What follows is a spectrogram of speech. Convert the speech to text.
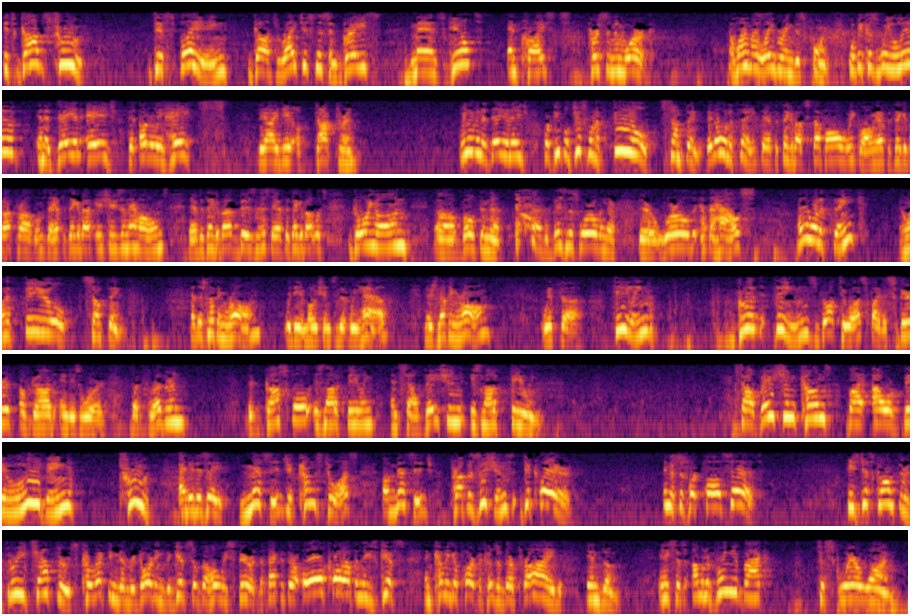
It's God's truth displaying God's righteousness and grace, man's guilt, and Christ's person and work. Now, why am I laboring this point? Well, because we live in a day and age that utterly hates the idea of doctrine. We live in a day and age where people just want to feel something. They don't want to think. They have to think about stuff all week long. They have to think about problems. They have to think about issues in their homes. They have to think about business. They have to think about what's going on uh, both in the, the business world and their, their world at the house. And they want to think. They want to feel something. Now, there's nothing wrong with the emotions that we have. There's nothing wrong with uh, feeling good things brought to us by the Spirit of God and His Word. But, brethren, the gospel is not a feeling, and salvation is not a feeling. Salvation comes by our believing truth, and it is a message, it comes to us, a message, propositions declared. And this is what Paul says. He's just gone through three chapters correcting them regarding the gifts of the Holy Spirit, and the fact that they're all caught up in these gifts and coming apart because of their pride in them. And he says, I'm going to bring you back to square one.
